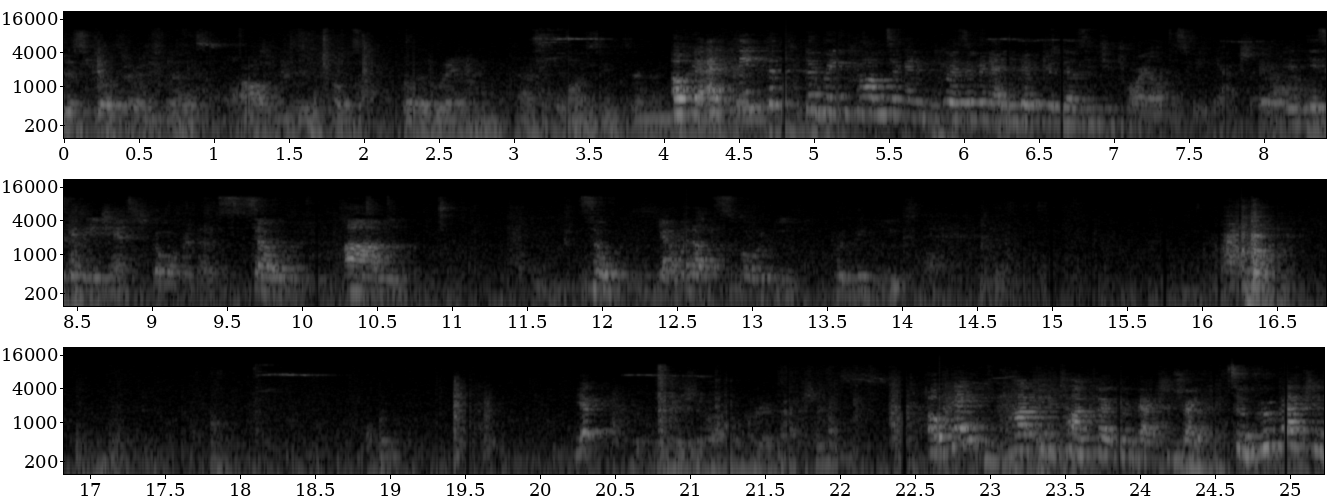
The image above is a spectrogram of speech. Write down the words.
just go through the problems you post for the ring Okay, I think the, the ring problems are going to, you guys are going to end up doing those in tutorial this week, actually. It, it's going to be a chance to go over those. So, um, so yeah, what else, what would be, would be useful? Yep. group actions. Okay, happy to talk about group actions, right. So group actions,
